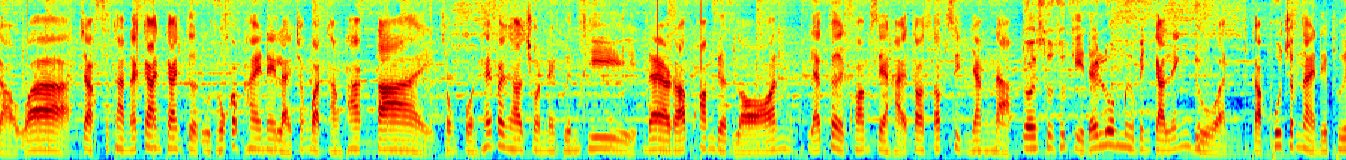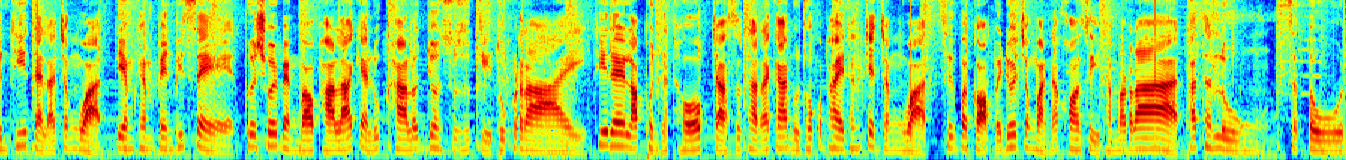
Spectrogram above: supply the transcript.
กล่าวว่า จากสถานการณ์การเกิดอุทกภัยในหลายจังหวัดทางภาคใต้ ส่งผลให้ประชาชนในพื้นที่ ได้รับความเดือดร้อน และเกิดความเสียหายต่อทรัพย์สินอย่างหนัก โดยซูซูซูกิได้ร่วมมือเป็นการเร่งด่วน กับผู้จำหน่ายในพื้นที่แต่ละจังหวัดเตรียมแคมเปญพิเศษ เพื่อช่วยแบ่งเบาภาระแก่ลูกค้ารถยนต์ซูซูกิทุกราย ที่ได้รับผลกระทบจากสถานการณ์อุทกภัยทั้ง 7 จังหวัด ซึ่งประกอบไปด้วยจังหวัดนครศรีธรรมราช พัทลุง สตูล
